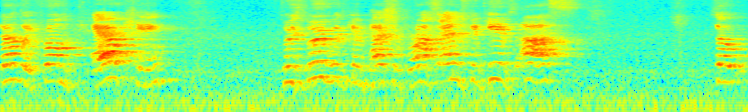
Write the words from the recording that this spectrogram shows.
don't we? From our King, who's moved with compassion for us and forgives us. So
